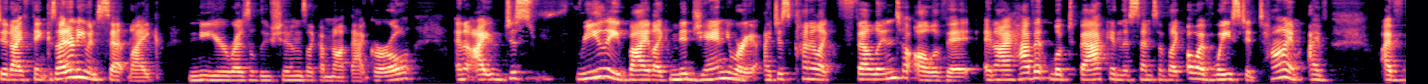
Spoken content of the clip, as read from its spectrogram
did i think because i don't even set like new year resolutions like i'm not that girl. And i just really by like mid january i just kind of like fell into all of it. And i haven't looked back in the sense of like oh i've wasted time. I've i've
